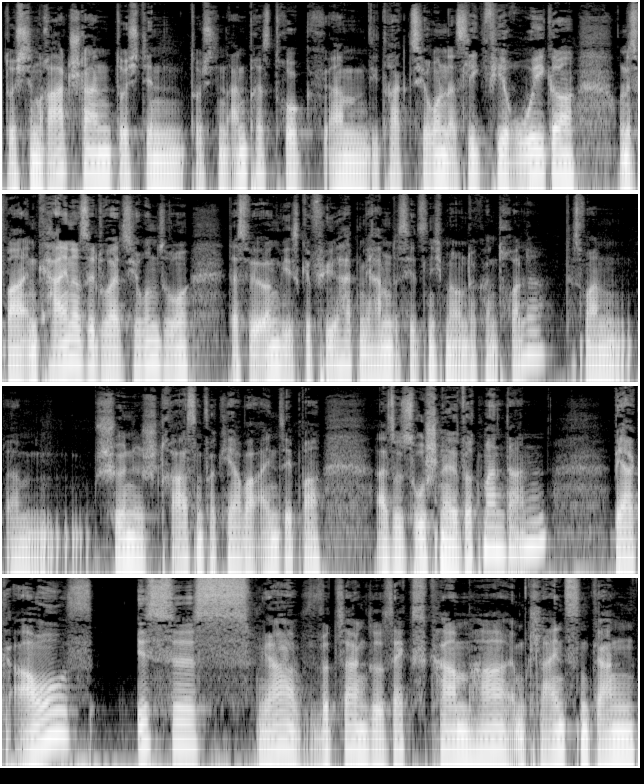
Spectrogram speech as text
Durch den Radstand, durch den, durch den Anpressdruck, ähm, die Traktion, das liegt viel ruhiger. Und es war in keiner Situation so, dass wir irgendwie das Gefühl hatten, wir haben das jetzt nicht mehr unter Kontrolle. Das war ein ähm, schöner Straßenverkehr, war einsehbar. Also so schnell wird man dann. Bergauf ist es, ja, würde sagen so 6 kmh im kleinsten Gang,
